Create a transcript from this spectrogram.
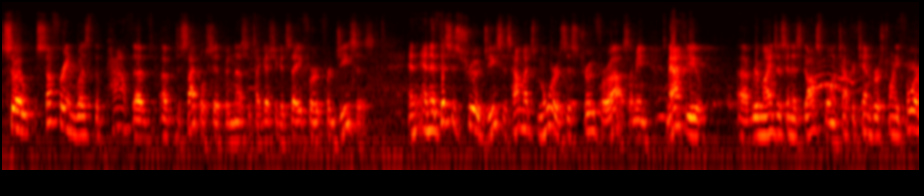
So suffering was the path of, of discipleship, in essence, I guess you could say, for, for Jesus. And, and if this is true, Jesus, how much more is this true for us? I mean, Matthew uh, reminds us in his gospel in chapter 10, verse 24,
